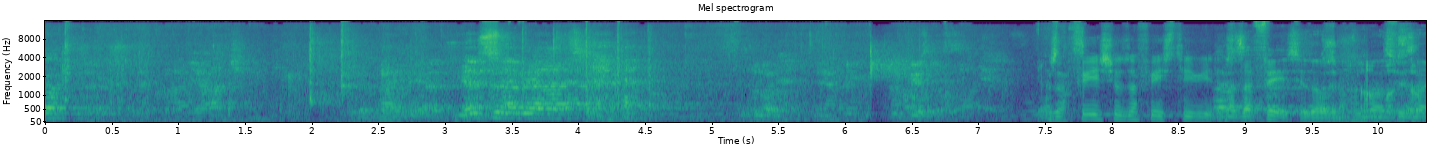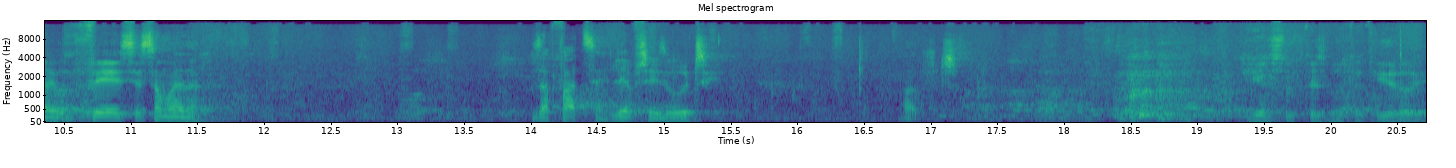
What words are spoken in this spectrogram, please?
Navijači. Za Face ili za Face TV? Pa za Face je dobro, da svi znaju. Face je samo jedan. Za face, ljepše izvuči. Odlično. Jesu te zbatatirali.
